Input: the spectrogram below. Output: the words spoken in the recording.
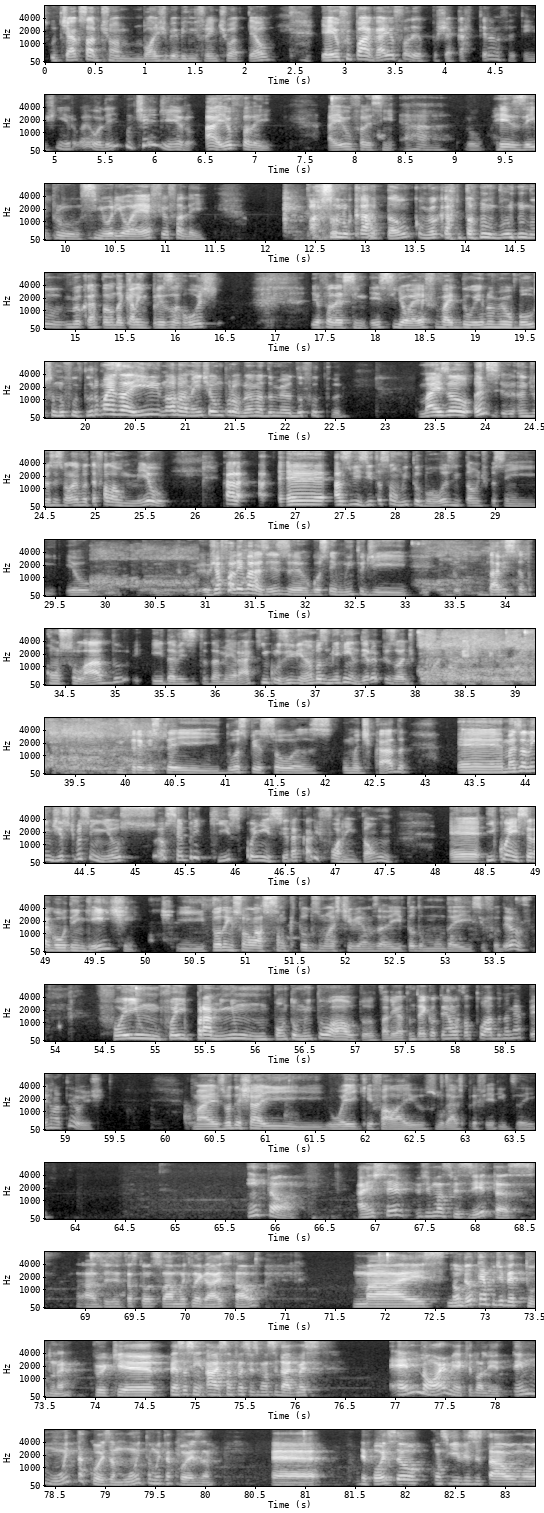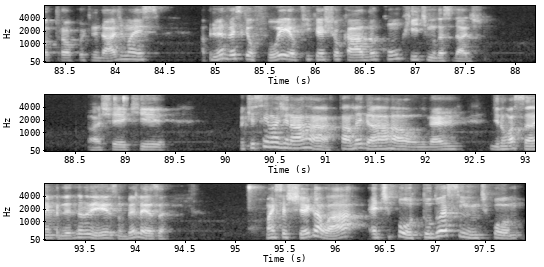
O Thiago sabe, tinha uma loja de bebida em frente ao hotel. E aí eu fui pagar e eu falei, puxa, a carteira, eu falei, tem dinheiro. Aí eu olhei, não tinha dinheiro. Aí eu falei, aí eu falei assim, ah, eu rezei pro senhor IOF, eu falei, passou no cartão, com o meu cartão do, no meu cartão daquela empresa roxa. E eu falei assim, esse IOF vai doer no meu bolso no futuro, mas aí, novamente, é um problema do meu do futuro. Mas eu, antes, antes de vocês falarem, eu vou até falar o meu. Cara, é, as visitas são muito boas, então, tipo assim, eu, eu já falei várias vezes, eu gostei muito de, do, da visita do consulado e da visita da Merak, inclusive ambas me renderam episódio com uma qualquer entrevistei duas pessoas, uma de cada. É, mas além disso, tipo assim, eu, eu sempre quis conhecer a Califórnia, então, é, e conhecer a Golden Gate e toda a insolação que todos nós tivemos ali, todo mundo aí se fudeu, foi um foi para mim um ponto muito alto, tá ligado? Tanto é que eu tenho ela tatuada na minha perna até hoje. Mas vou deixar aí o Wake falar aí os lugares preferidos aí. Então, a gente teve umas visitas, as visitas todas lá muito legais e tal, mas não deu tempo de ver tudo, né? Porque pensa assim, ah, São Francisco é uma cidade, mas é enorme aquilo ali, tem muita coisa, muita, muita coisa. É, depois eu consegui visitar uma outra oportunidade, mas a primeira vez que eu fui, eu fiquei chocado com o ritmo da cidade. Eu achei que. Porque você imaginar, ah, tá legal, lugar de inovação, empreendedorismo, beleza. Mas você chega lá, é tipo, tudo assim, tipo,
